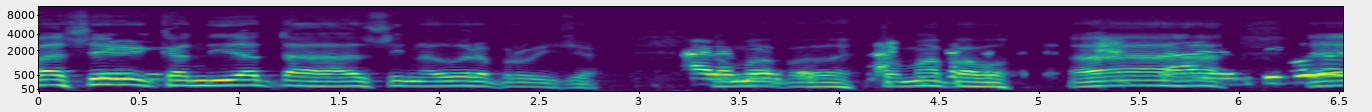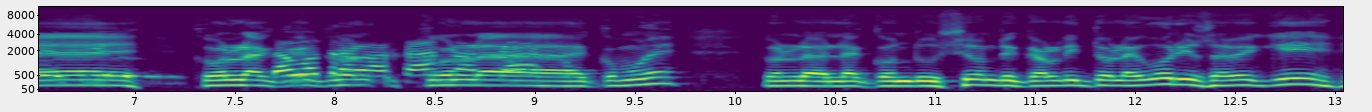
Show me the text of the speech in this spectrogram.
va a ser sí. candidata a senadora provincial. A la Tomá mierda. pa' vos, tomá pa' vos. Ah, vos eh, con la, con, con la. ¿cómo es? Con la, la conducción de Carlito Lagorio, ¿sabe qué?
